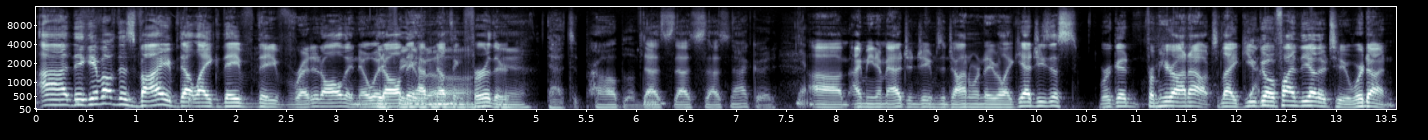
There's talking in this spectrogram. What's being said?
Uh, they give off this vibe that like they've they've read it all, they know it They all, they have it nothing all, further. yeah. That's a problem. That's that's that's not good. Yeah. Um, I mean, imagine James and John when they were like, "Yeah, Jesus, we're good from here on out. Like, you go find the other two. We're done."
